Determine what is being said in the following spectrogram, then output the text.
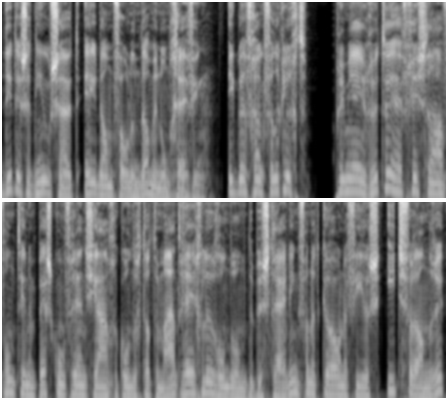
Dit is het nieuws uit Edam, Volendam en omgeving. Ik ben Frank van der Klucht. Premier Rutte heeft gisteravond in een persconferentie aangekondigd dat de maatregelen rondom de bestrijding van het coronavirus iets veranderen.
